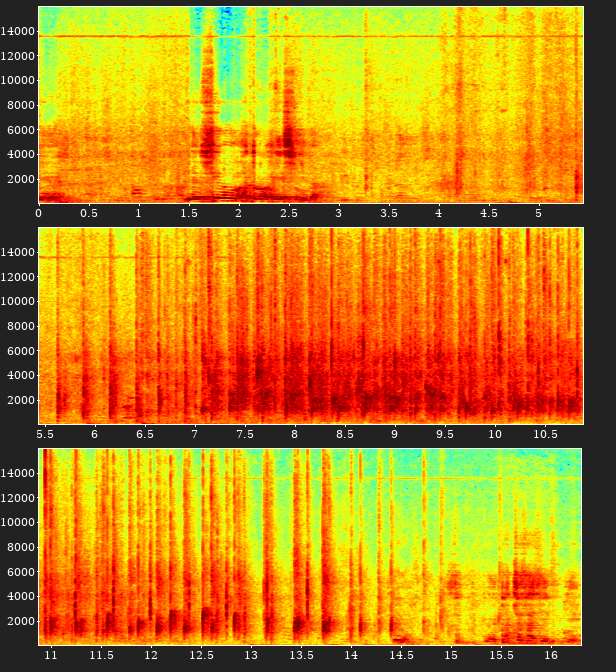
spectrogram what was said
예, 예 수여하도록 하겠습니다. 예, 예, 단체 사진, 예.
